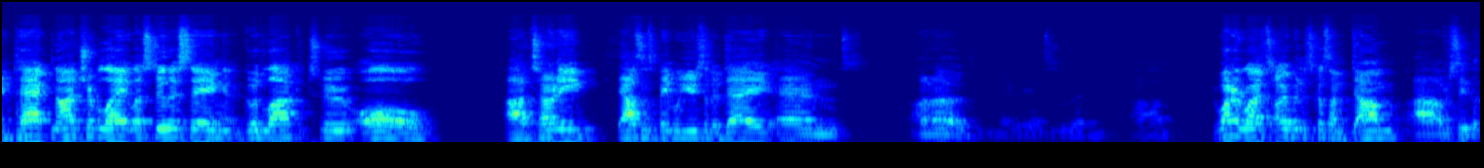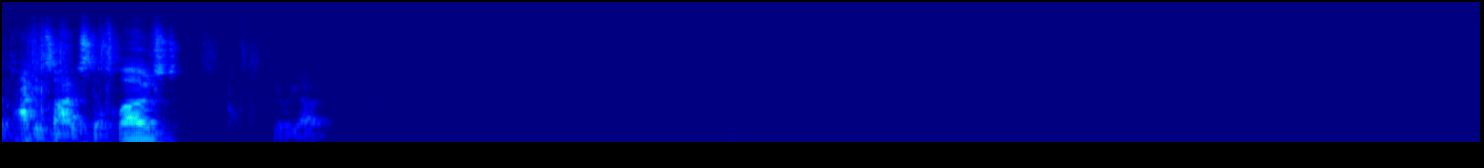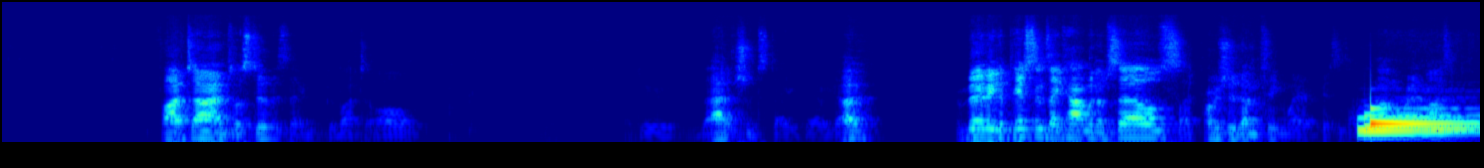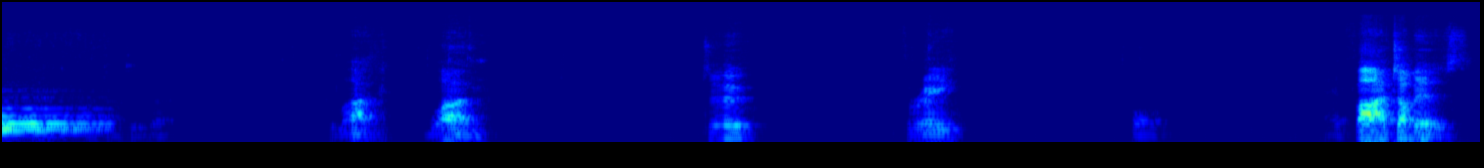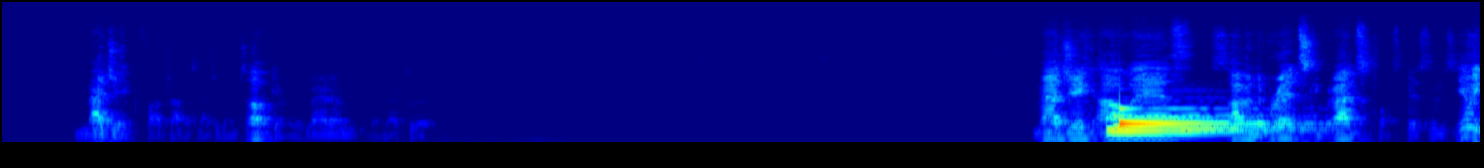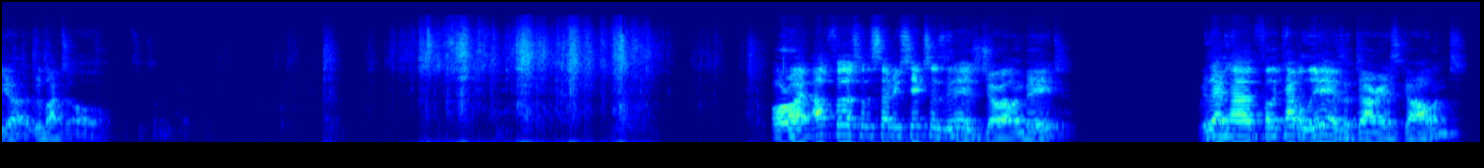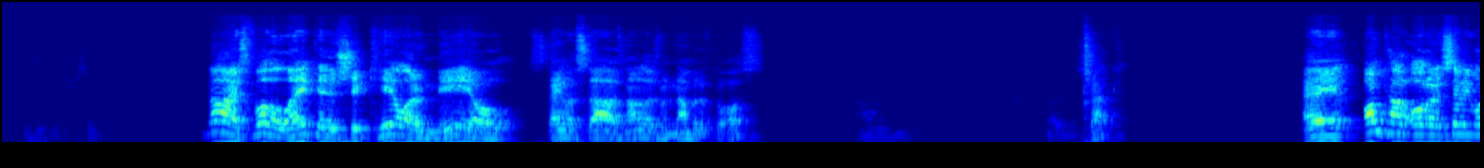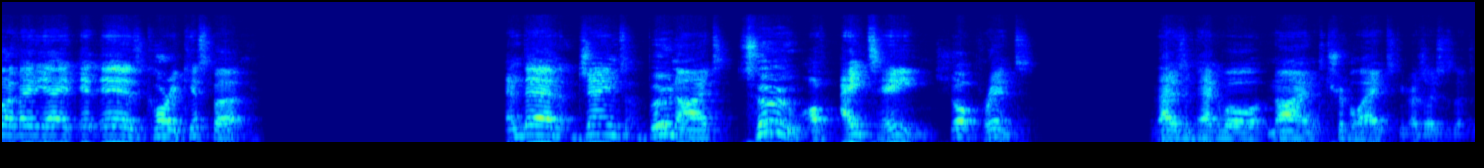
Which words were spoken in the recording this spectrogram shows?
Impact nine triple eight. Let's do this thing. Good luck to all. Uh, Tony, thousands of people use it a day, and I don't know. Maybe the answer's within. Um, if you're wondering why it's open, it's because I'm dumb. Uh, obviously, the pack inside is still closed. Here we go. Five times. Let's do this thing. Good luck to all. I do that. It should stay. There we go. Removing the pistons. They can't with themselves. I probably should have done the thing where if pistons have I'll randomize it. Five times. Here we go. Good luck. One. Two. Three. Four. And five. Top magic. Get rid of the random. Go back to it. Magic are with Simon DeBritz. Congrats. Plus Pistons. Here we go. Good luck to all. Let's see something hectic. All right, up first for the 76ers, it is Joel Embiid. We then have for the Cavaliers a Darius Garland. Nice for the Lakers, Shaquille O'Neal, stainless stars. None of those were numbered, of course. Um, not even a Shaq. A on-card auto 71 of 88. It is Corey Kispert. And then James Bouknight, 2 of 18. Short print. And that is impeccable. 9 triple eight. Congratulations, those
